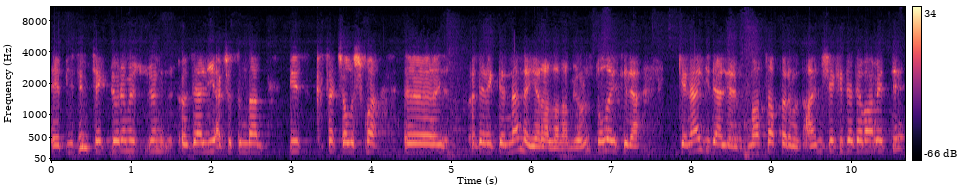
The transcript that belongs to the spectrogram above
E, bizim sektörümüzün özelliği açısından biz kısa çalışma e, ödeneklerinden de yararlanamıyoruz. Dolayısıyla genel giderlerimiz, masraflarımız aynı şekilde devam etti.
